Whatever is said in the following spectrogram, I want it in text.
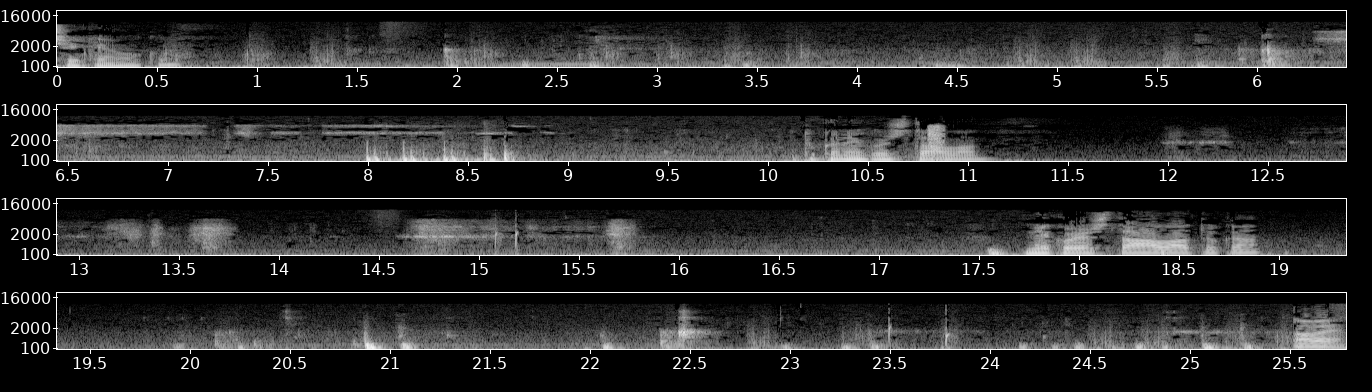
Чекај малку. Тука некој стала. Некој е стала тука? Абе.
